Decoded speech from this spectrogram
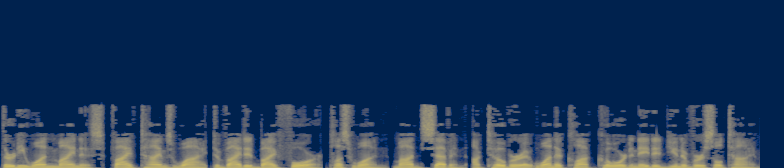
31 minus 5 times y divided by 4 plus 1 mod 7 October at 1 o'clock coordinated universal time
